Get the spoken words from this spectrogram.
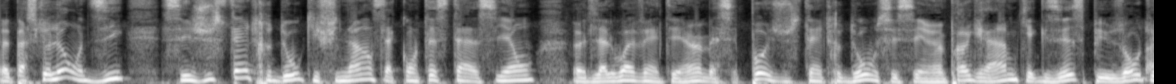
euh, parce que là, on dit, c'est Justin Trudeau qui finance la contestation euh, de la loi 21, ben c'est pas Justin Trudeau, c'est un programme qui existe, puis eux autres,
